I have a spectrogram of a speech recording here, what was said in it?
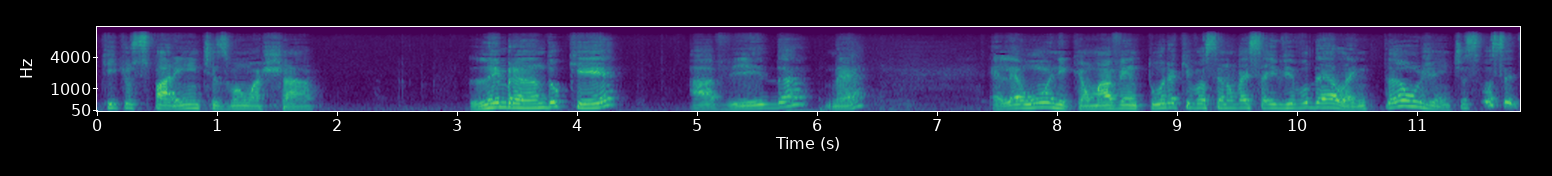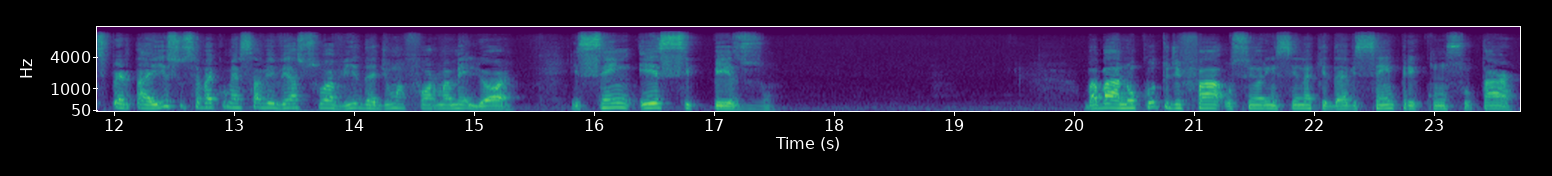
o que, que os parentes vão achar. Lembrando que a vida, né? Ela é única, é uma aventura que você não vai sair vivo dela. Então, gente, se você despertar isso, você vai começar a viver a sua vida de uma forma melhor e sem esse peso. Babá, no culto de Fá, o senhor ensina que deve sempre consultar,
